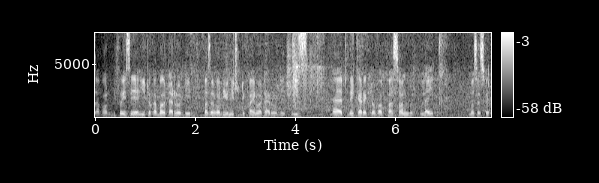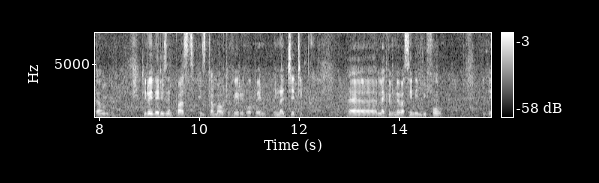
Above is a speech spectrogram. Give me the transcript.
of all, before you say you talk about a road deal, first of all, you need to define what a road deal is uh, to the character of a person like Moses Wetangula. You know, in the recent past, he's come out very open, energetic, uh, like we've never seen him before. Uh,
